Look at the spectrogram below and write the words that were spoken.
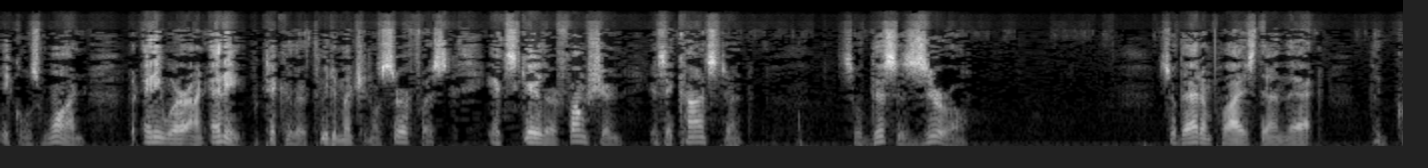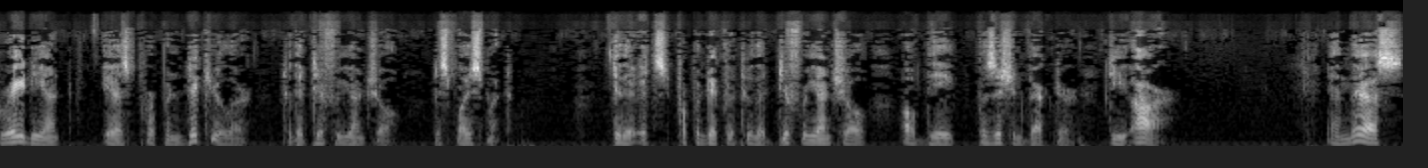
equals 1, but anywhere on any particular three-dimensional surface, its scalar function is a constant. So this is 0. So that implies then that the gradient is perpendicular to the differential displacement. It's perpendicular to the differential of the position vector dr. And this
